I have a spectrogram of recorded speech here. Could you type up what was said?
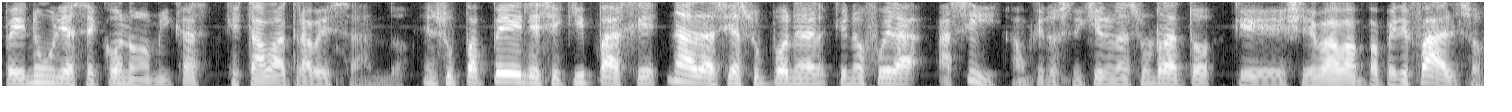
penurias económicas que estaba atravesando. En sus papeles y equipaje nada hacía suponer que no fuera así, aunque nos dijeron hace un rato que llevaban papeles falsos,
